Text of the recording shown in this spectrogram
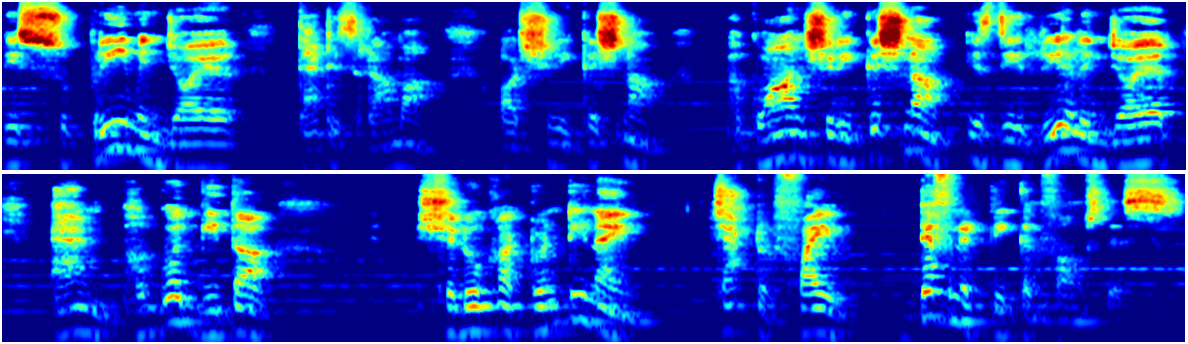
the supreme enjoyer, that is Rama or Shri Krishna. Bhagwan Shri Krishna is the real enjoyer, and Bhagavad Gita, Shloka 29, chapter 5, definitely confirms this,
